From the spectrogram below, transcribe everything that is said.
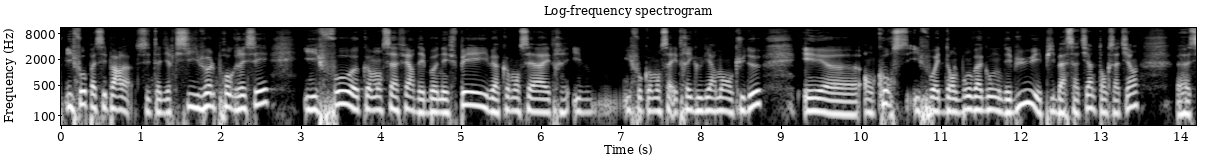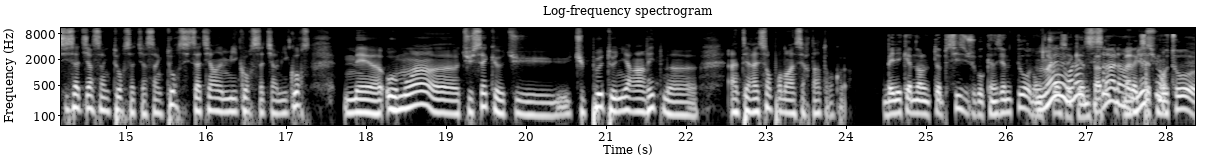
il faut passer par là. C'est-à-dire que s'ils veulent progresser, il faut euh, commencer à faire des bonnes FP, il va commencer à être, il, faut commencer à être régulièrement en Q2 et euh, en course, il faut être dans le bon wagon au début et puis bah ça tient tant que ça tient. Euh, si ça tient 5 tours, ça tient 5 tours. Si ça tient mi-course, ça tient mi-course. Mais au moins, tu sais que tu, tu peux tenir un rythme intéressant pendant un certain temps, quoi. Bah, il est quand même dans le top 6 jusqu'au 15e tour, donc c'est quand même pas mal hein, bah, avec cette moto.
